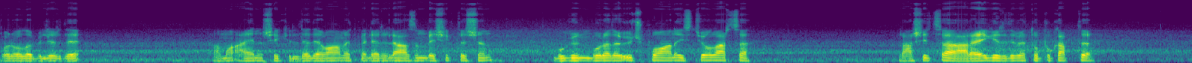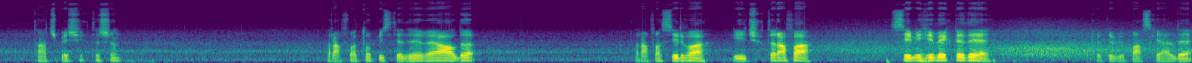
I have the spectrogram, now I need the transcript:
gol olabilirdi. Ama aynı şekilde devam etmeleri lazım Beşiktaş'ın. Bugün burada 3 puanı istiyorlarsa. Raşitsa araya girdi ve topu kaptı. Taç Beşiktaş'ın. Rafa top istedi ve aldı. Rafa Silva. iyi çıktı Rafa. Semih'i bekledi. Kötü bir pas geldi.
